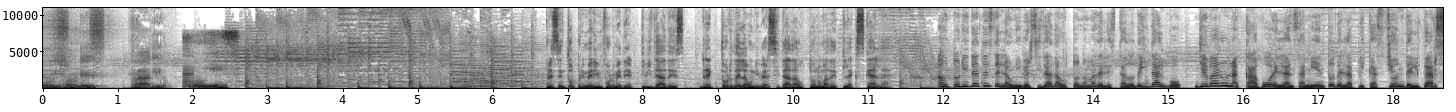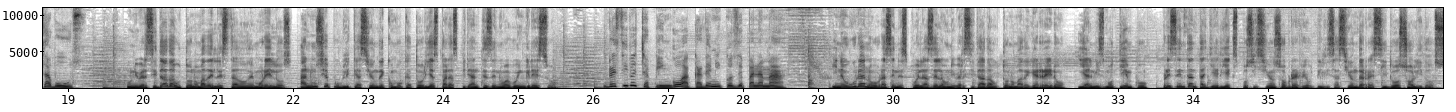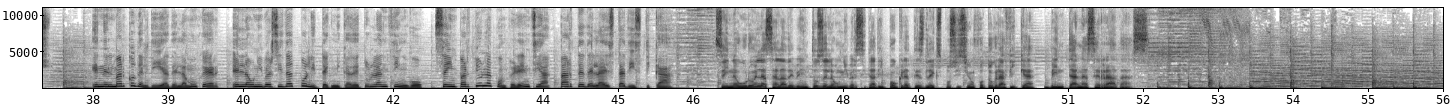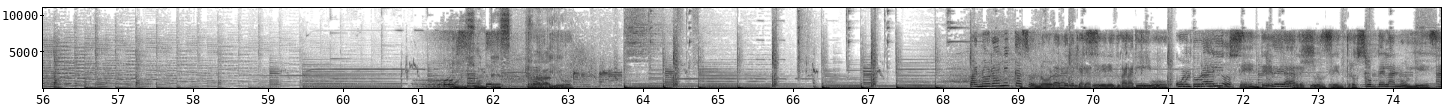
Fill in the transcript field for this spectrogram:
Horizontes Radio. Presentó primer informe de actividades, rector de la Universidad Autónoma de Tlaxcala. Autoridades de la Universidad Autónoma del Estado de Hidalgo llevaron a cabo el lanzamiento de la aplicación del Garza Bus. Universidad Autónoma del Estado de Morelos anuncia publicación de convocatorias para aspirantes de nuevo ingreso. Recibe Chapingo académicos de Panamá inauguran obras en escuelas de la Universidad Autónoma de Guerrero y al mismo tiempo presentan taller y exposición sobre reutilización de residuos sólidos. En el marco del Día de la Mujer, en la Universidad Politécnica de Tulancingo se impartió la conferencia Parte de la Estadística. Se inauguró en la sala de eventos de la Universidad Hipócrates la exposición fotográfica Ventanas Cerradas. Horizontes Radio. Panorámica sonora del quehacer educativo, cultural y docente de la región centro-sur de la Núñez.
